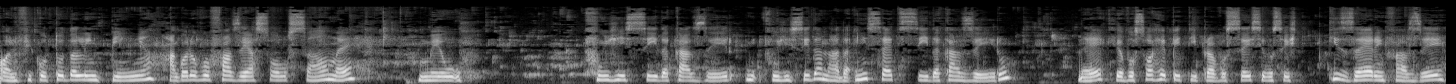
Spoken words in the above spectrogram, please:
Olha, ficou toda limpinha. Agora eu vou fazer a solução, né? O meu fungicida caseiro, fungicida nada, inseticida caseiro, né? Que eu vou só repetir para vocês, se vocês quiserem fazer,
